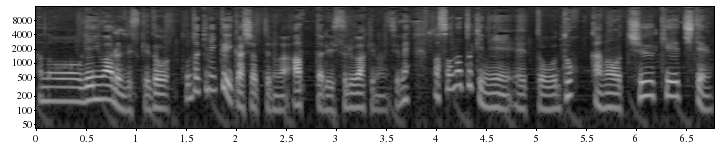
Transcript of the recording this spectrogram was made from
あの原因はあるんですけど届きにくい箇所っていうのがあったりするわけなんですよね、まあ、そんな時に、えっと、どっかの中継地点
